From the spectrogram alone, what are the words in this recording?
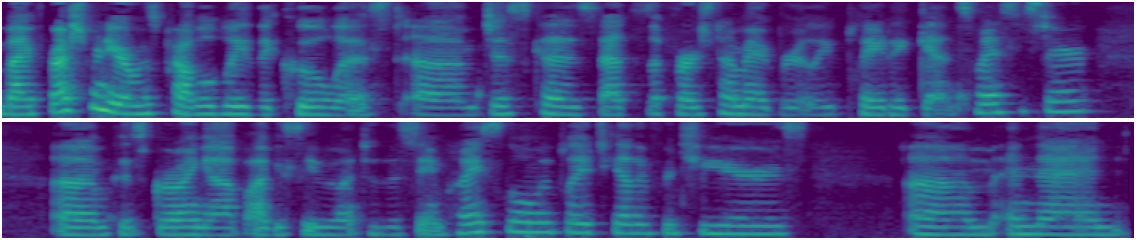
my freshman year was probably the coolest, um, just because that's the first time I really played against my sister. Because um, growing up, obviously, we went to the same high school. And we played together for two years. Um, and then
